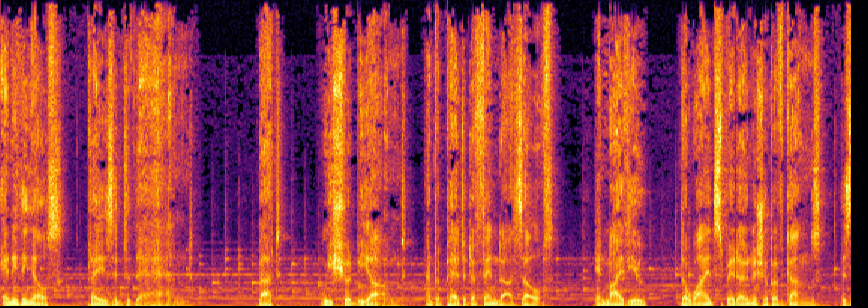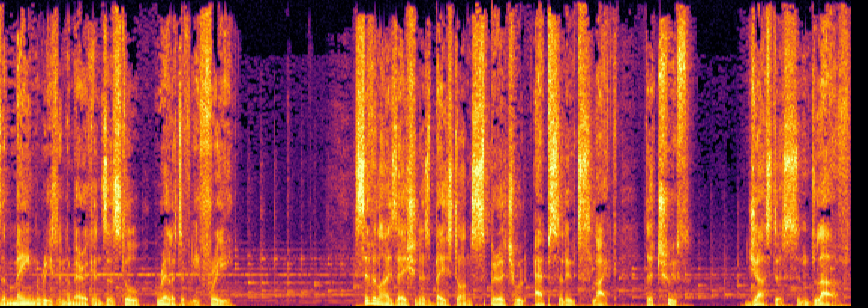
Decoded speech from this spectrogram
Anything else plays into their hand. But we should be armed and prepared to defend ourselves. In my view, the widespread ownership of guns is the main reason Americans are still relatively free. Civilization is based on spiritual absolutes like the truth, justice, and love,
